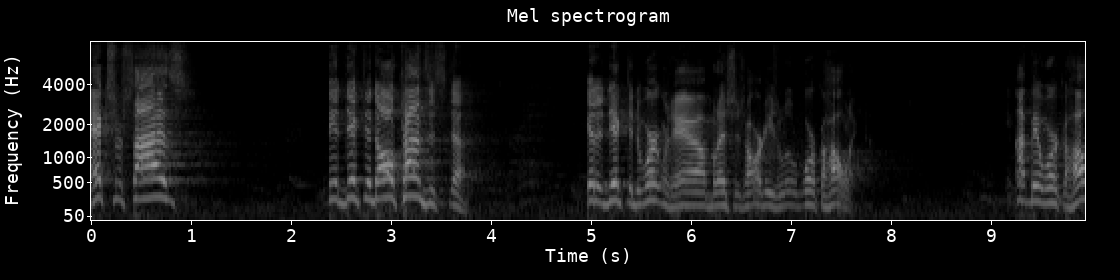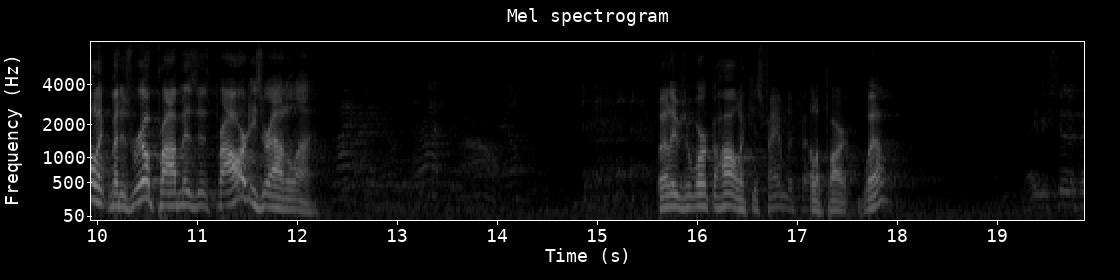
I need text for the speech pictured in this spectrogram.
exercise. Be addicted to all kinds of stuff. Get addicted to work. Yeah, bless his heart, he's a little workaholic. He might be a workaholic, but his real problem is his priorities are out of line. Well, he was a workaholic. His family fell apart. Well, maybe he should have been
